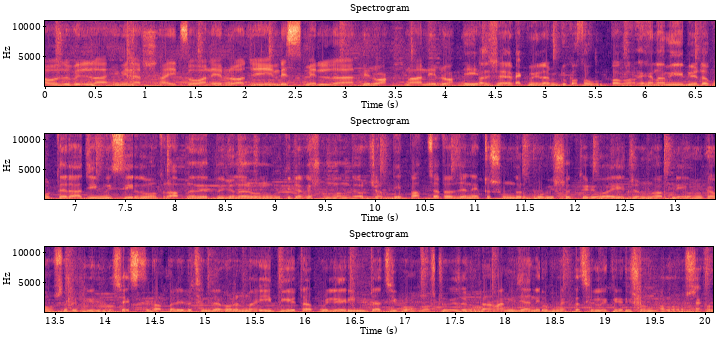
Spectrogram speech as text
আউযু বিল্লাহি মিনাশ শাইতানির রাজিম। বিসমিল্লাহির রহমানির রহিম। এক মিনিট, আমি একটু কথা বলব। বাবা দেখেন আমি বিয়েটা করতে রাজি হয়েছি শুধুমাত্র আপনাদের দুজনের অনুভূতিটাকে সম্মান দেওয়ার জন্য। এই বাচ্চাটার যেন একটা সুন্দর ভবিষ্যৎ তৈরি হয় এর জন্য আপনি অনুকে আমার সাথে বিয়ে দিতে চাইছেন। আপনারা এটা চিন্তা করেন না, এই বিয়েটা হইলে তিনটা জীবন নষ্ট হয়ে যাবে। কারণ আমি জানি তুমি একটা ছেলেকে ভীষণ ভালোবাসে। এখন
